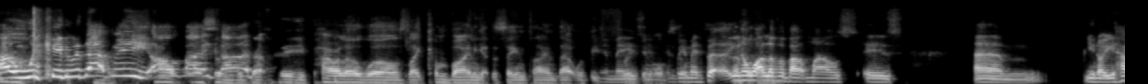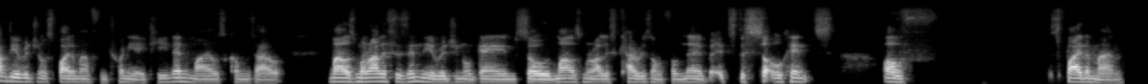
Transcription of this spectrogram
How wicked would that be? Oh my awesome god. Would that be parallel worlds like combining at the same time? That would be amazing. Awesome. Be amazing. But uh, you That's know what I love about Miles is um, you know, you have the original Spider-Man from 2018, then Miles comes out. Miles Morales is in the original game, so Miles Morales carries on from there, but it's the subtle hints of Spider-Man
